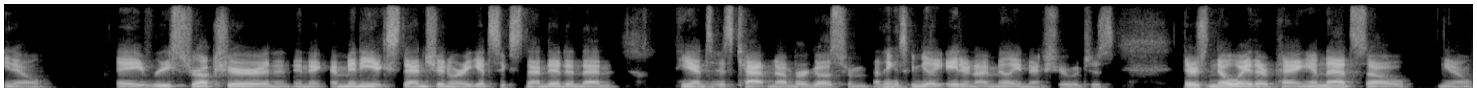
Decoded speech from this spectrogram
you know, a restructure and, and a mini extension where he gets extended and then he ends his cap number goes from I think it's gonna be like eight or nine million next year, which is there's no way they're paying him that. So, you know,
